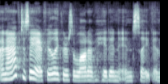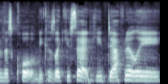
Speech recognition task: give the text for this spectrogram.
and I have to say, I feel like there's a lot of hidden insight in this quote because, like you said, he definitely,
